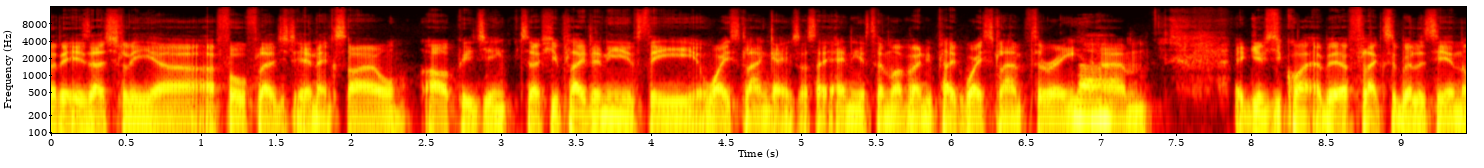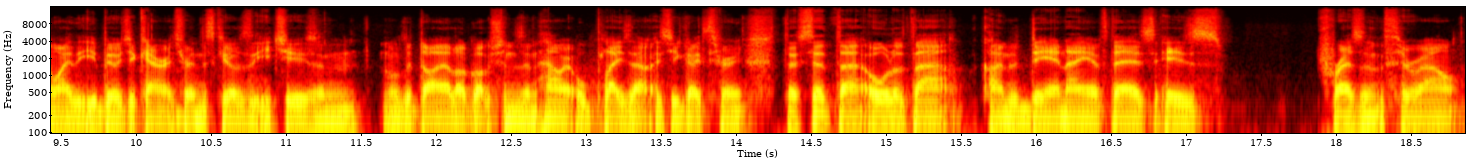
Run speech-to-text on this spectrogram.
that it is actually uh, a full fledged inXile RPG. So if you played any of the Wasteland games, I say any of them, I've only played Wasteland 3. No. Um, it gives you quite a bit of flexibility in the way that you build your character and the skills that you choose and all the dialogue options and how it all plays out as you go through. They've said that all of that kind of DNA of theirs is present throughout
